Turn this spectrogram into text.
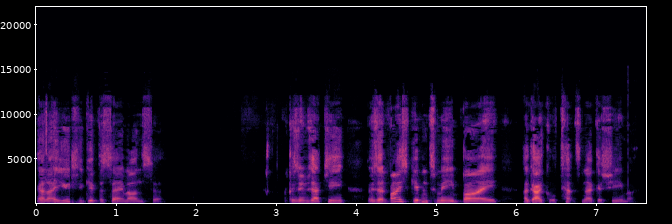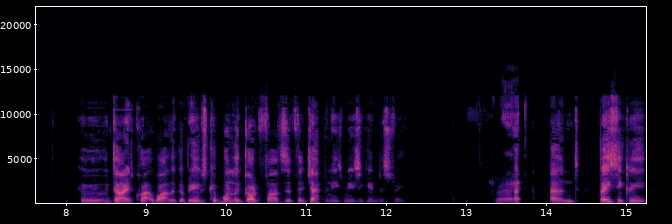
and I usually give the same answer because it was actually it was advice given to me by a guy called Tats Nagashima, who died quite a while ago, but he was one of the godfathers of the Japanese music industry. Right. And basically,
